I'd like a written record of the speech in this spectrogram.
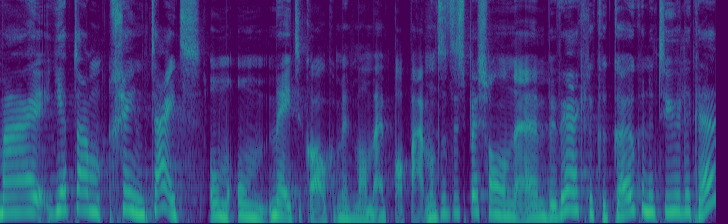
Maar je hebt dan geen tijd om, om mee te koken met mama en papa. Want het is best wel een, een bewerkelijke keuken natuurlijk. Hè?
